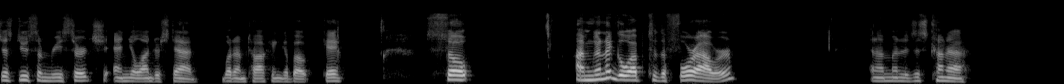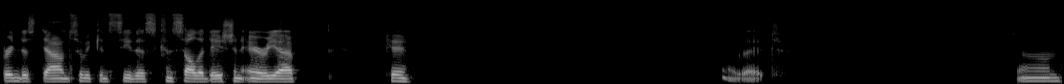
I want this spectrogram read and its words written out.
just do some research and you'll understand what I'm talking about, okay? So I'm gonna go up to the four hour and I'm gonna just kind of bring this down so we can see this consolidation area. Okay. All right. Down.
